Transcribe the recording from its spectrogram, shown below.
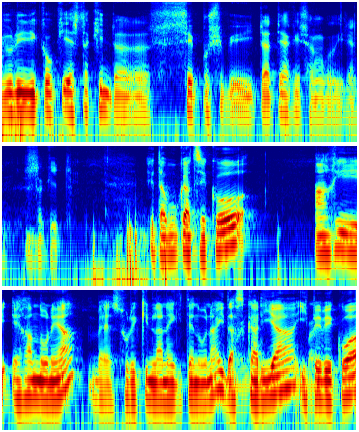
juridikoki ez dakit ze posibilitateak izango diren, ez dakit. Eta bukatzeko, Henri Errandonea, be, zurekin lan egiten duena, idazkaria, bai. IPB-koa,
